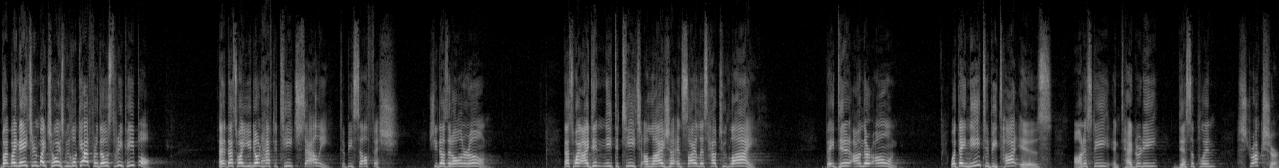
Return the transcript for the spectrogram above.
But by nature and by choice, we look out for those three people. And that's why you don't have to teach Sally to be selfish. She does it all on her own. That's why I didn't need to teach Elijah and Silas how to lie. They did it on their own. What they need to be taught is honesty, integrity, discipline, structure.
